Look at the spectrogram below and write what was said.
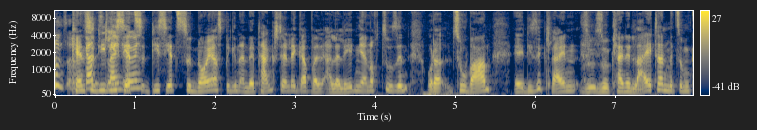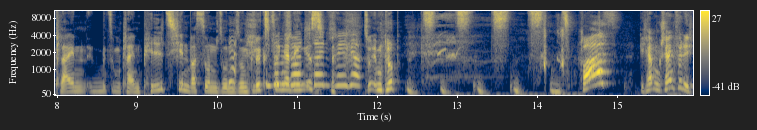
und so Kennst du die, die es, jetzt, die es jetzt zu Neujahrsbeginn an der Tankstelle gab, weil alle Läden ja noch zu sind oder zu waren? Äh, diese kleinen, so, so kleine Leitern mit so einem kleinen, mit so einem kleinen Pilzchen, was so ein, so ein, so ein Glücksbringer-Ding ist. So im Club. Was? Ich habe ein Geschenk für dich.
